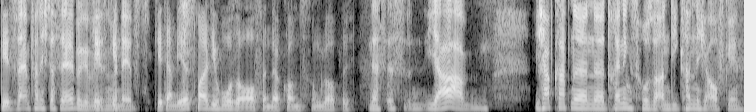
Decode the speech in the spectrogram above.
Geht- Es wäre einfach nicht dasselbe gewesen, wenn der jetzt. geht einem jedes Mal die Hose auf, wenn der kommt. Unglaublich. Das ist, ja, ich habe gerade eine, eine Trainingshose an, die kann nicht aufgehen.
